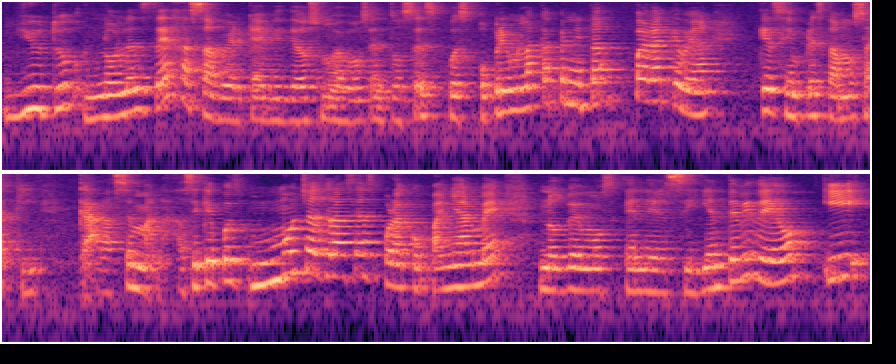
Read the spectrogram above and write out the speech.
YouTube no les deja saber que hay videos nuevos entonces pues oprimen la campanita para que vean que siempre estamos aquí cada semana. Así que pues muchas gracias por acompañarme. Nos vemos en el siguiente video y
